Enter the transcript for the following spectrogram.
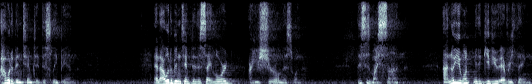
I would have been tempted to sleep in. And I would have been tempted to say, Lord, are you sure on this one? This is my son. I know you want me to give you everything.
